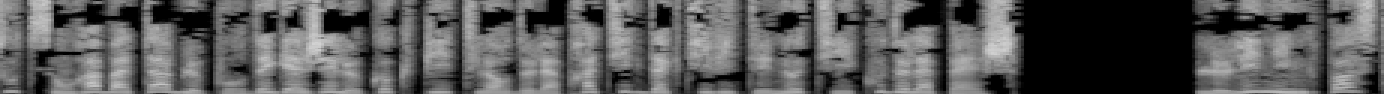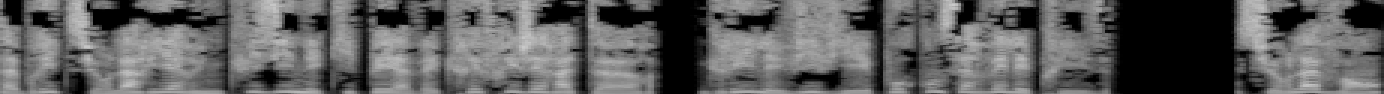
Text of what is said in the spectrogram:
Toutes sont rabattables pour dégager le cockpit lors de la pratique d'activités nautiques ou de la pêche. Le leaning post abrite sur l'arrière une cuisine équipée avec réfrigérateur, grille et vivier pour conserver les prises. Sur l'avant,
